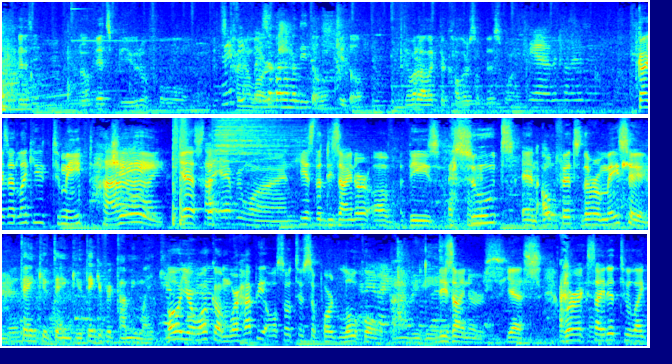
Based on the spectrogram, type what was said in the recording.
No? It's beautiful. It's kind of large. Isa pa naman dito. Ito. Yeah, but I like the colors of this one. Yeah, the colors Guys, I'd like you to meet Hi. Jay. Yes. Hi everyone. He is the designer of these suits and outfits. They're amazing. Thank you, thank you. Thank you for coming, Mike. Oh, you're welcome. We're happy also to support local Ah, really? designers. Yes. We're excited to like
